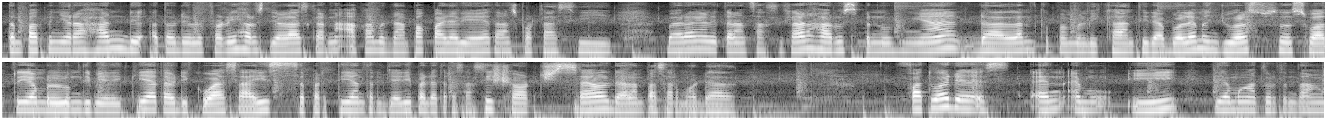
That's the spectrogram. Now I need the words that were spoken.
Tempat penyerahan de atau delivery harus jelas karena akan berdampak pada biaya transportasi. Barang yang ditransaksikan harus sepenuhnya dalam kepemilikan. Tidak boleh menjual sesuatu yang belum dimiliki atau dikuasai seperti yang terjadi pada transaksi short sale dalam pasar modal. Fatwa DSN MUI yang mengatur tentang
